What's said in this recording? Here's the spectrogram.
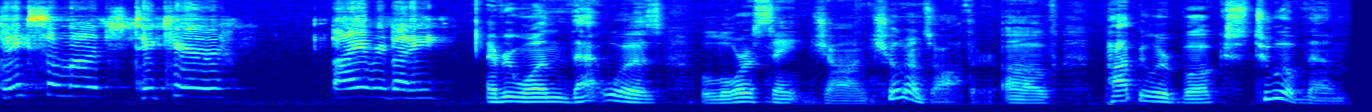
Thanks so much. Take care. Bye, everybody. Everyone, that was Laura St. John, children's author of popular books, two of them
